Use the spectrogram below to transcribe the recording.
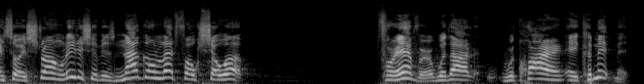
And so a strong leadership is not going to let folks show up forever without requiring a commitment.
